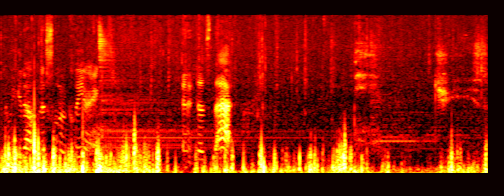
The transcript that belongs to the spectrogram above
Then we get out in this little clearing and it does that. Jeez.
